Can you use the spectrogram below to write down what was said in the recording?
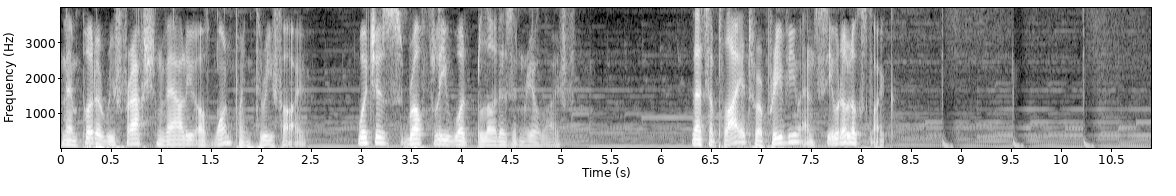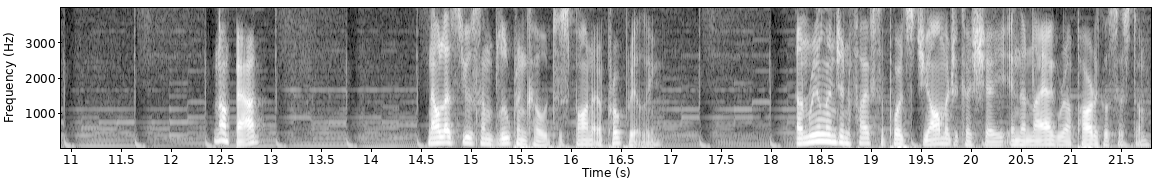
then put a refraction value of 1.35, which is roughly what blood is in real life. Let's apply it to a preview and see what it looks like. Not bad. Now let's use some blueprint code to spawn it appropriately. Unreal Engine 5 supports geometry cache in the Niagara particle system,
